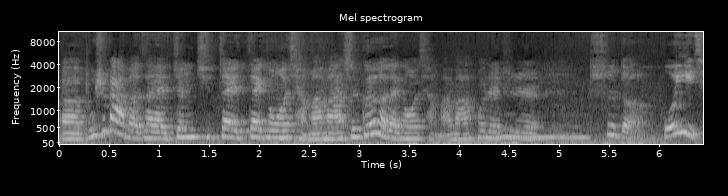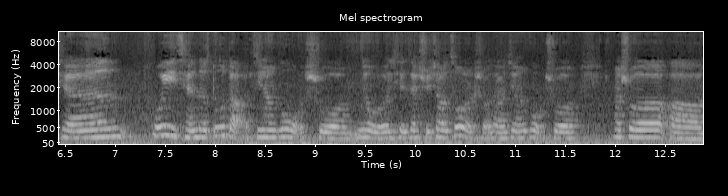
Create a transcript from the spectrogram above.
呃，不是爸爸在争取，在在跟我抢妈妈，是哥哥在跟我抢妈妈，或者是，是的，我以前我以前的督导经常跟我说，因为我以前在学校做的时候，他经常跟我说，他说，呃，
